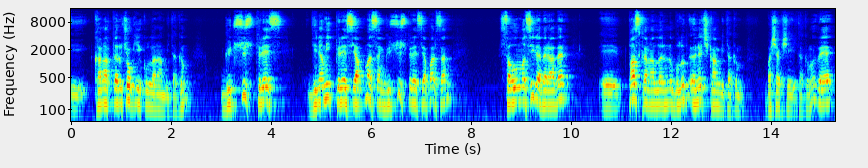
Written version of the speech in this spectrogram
E, kanatları çok iyi kullanan bir takım. Güçsüz pres, dinamik pres yapmazsan, güçsüz pres yaparsan savunmasıyla beraber e, pas kanallarını bulup öne çıkan bir takım Başakşehir takımı ve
